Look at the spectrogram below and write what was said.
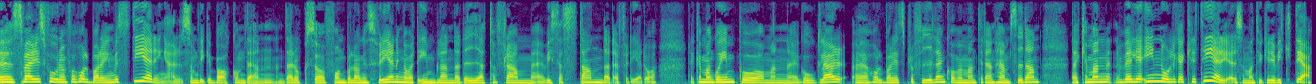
Eh, Sveriges forum för hållbara investeringar som ligger bakom den, där också fondbolagens förening har varit inblandade i att ta fram eh, vissa standarder för det. Då. Där kan man gå in på, om man eh, googlar hållbarhetsprofilen, kommer man till den hemsidan. Där kan man välja in olika kriterier som man tycker är viktiga.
